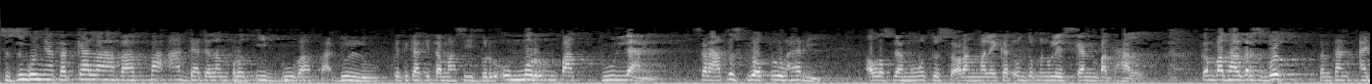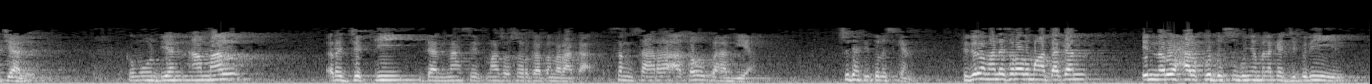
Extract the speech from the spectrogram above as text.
Sesungguhnya tatkala bapak ada dalam perut ibu bapak dulu ketika kita masih berumur 4 bulan 120 hari Allah sudah mengutus seorang malaikat untuk menuliskan empat hal. Keempat hal tersebut tentang ajal. Kemudian amal, rejeki dan nasib masuk surga atau neraka, sengsara atau bahagia. Sudah dituliskan. Di dalam hadis Rasul mengatakan, Inna ruhal kudus sungguhnya malaikat Jibril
